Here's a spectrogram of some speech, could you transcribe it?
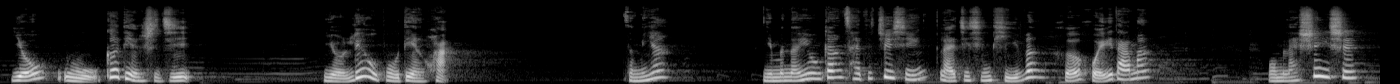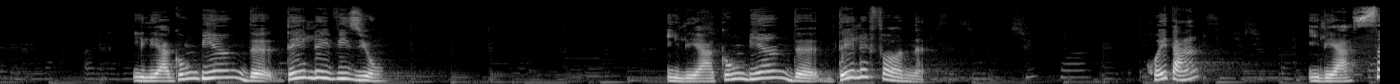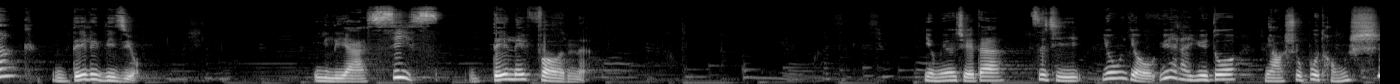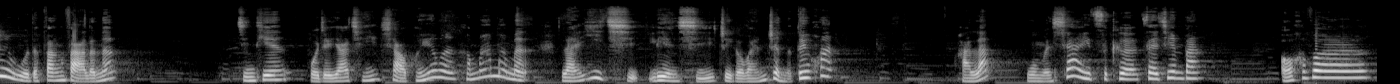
有五个电视机，有六部电话，怎么样？你们能用刚才的句型来进行提问和回答吗？我们来试一试。Il y a combien de télévisions? Il y a combien de téléphones? 回答：Il y a cinq télévisions. Il y a six téléphones。有没有觉得自己拥有越来越多描述不同事物的方法了呢？今天我就邀请小朋友们和妈妈们来一起练习这个完整的对话。好了，我们下一次课再见吧，au revoir。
